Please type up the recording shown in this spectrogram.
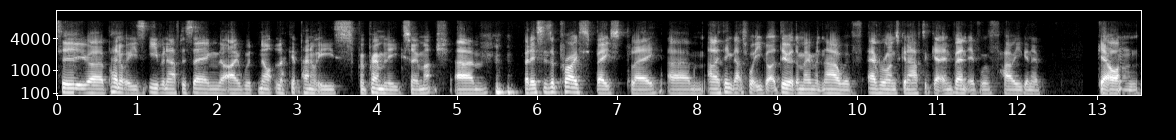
to uh, penalties, even after saying that I would not look at penalties for Premier League so much. Um, but this is a price-based play, um, and I think that's what you've got to do at the moment now. With everyone's going to have to get inventive with how you're going to get on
